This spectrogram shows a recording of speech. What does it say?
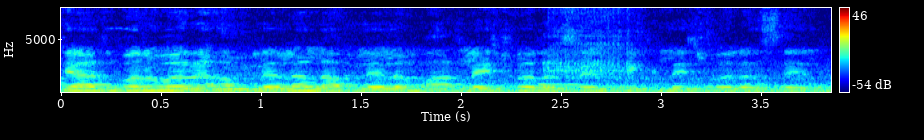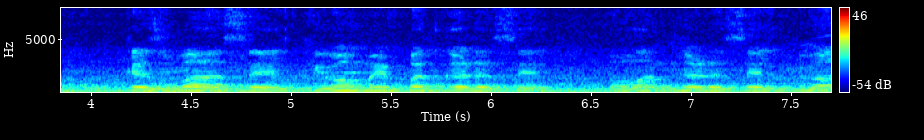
त्याचबरोबर आपल्याला लाभलेलं मार्लेश्वर असेल टिकलेश्वर असेल कसबा असेल किंवा मेपतगड असेल भवानगड असेल किंवा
